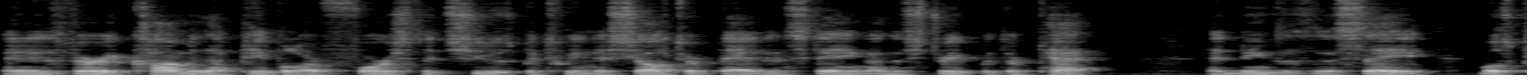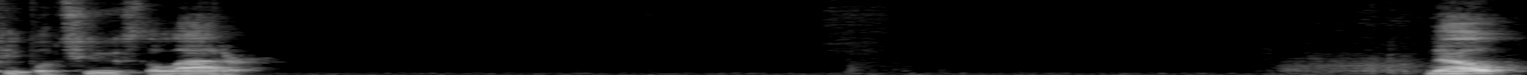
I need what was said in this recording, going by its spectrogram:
And it is very common that people are forced to choose between a shelter bed and staying on the street with their pet. And needless to say, most people choose the latter. Now,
